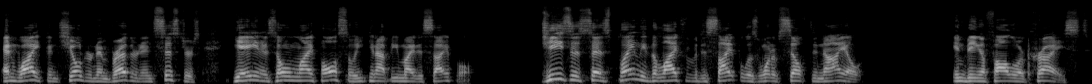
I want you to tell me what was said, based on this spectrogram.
and wife, and children, and brethren, and sisters, yea, in his own life also, he cannot be my disciple. Jesus says plainly the life of a disciple is one of self denial in being a follower of Christ.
